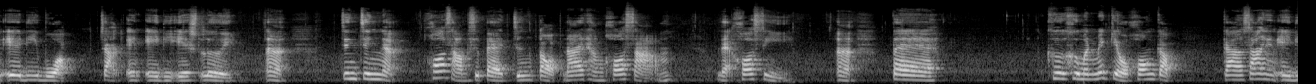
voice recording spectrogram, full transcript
NAD บวก จาก NADH เลยอะจริงๆเนี่ยข้อ 38 จึงตอบได้ทั้งข้อ 3 และข้อ4อะแต่คือคือมันไม่เกี่ยวข้องกับการสร้าง NAD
